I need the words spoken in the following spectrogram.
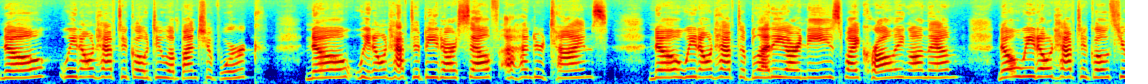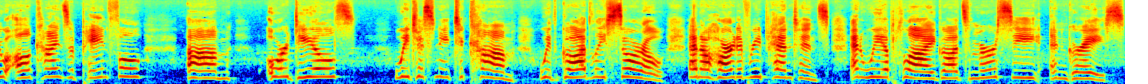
No, we don't have to go do a bunch of work. No, we don't have to beat ourselves a hundred times. No, we don't have to bloody our knees by crawling on them. No, we don't have to go through all kinds of painful um, ordeals. We just need to come with godly sorrow and a heart of repentance, and we apply God's mercy and grace.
